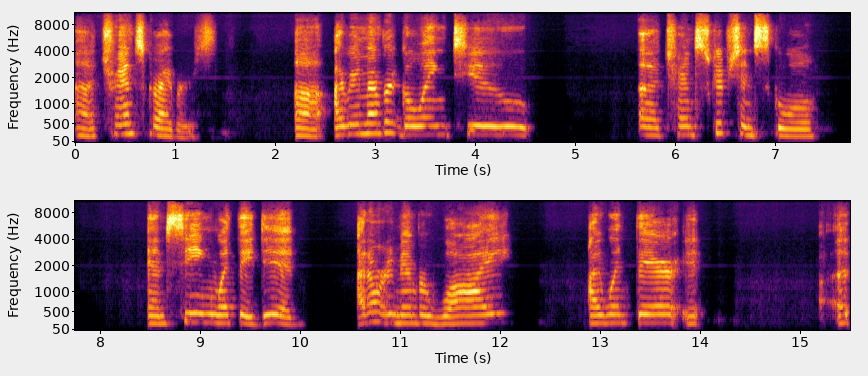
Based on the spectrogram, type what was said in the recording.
uh, transcribers. Uh, I remember going to a transcription school and seeing what they did. I don't remember why I went there. It uh,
